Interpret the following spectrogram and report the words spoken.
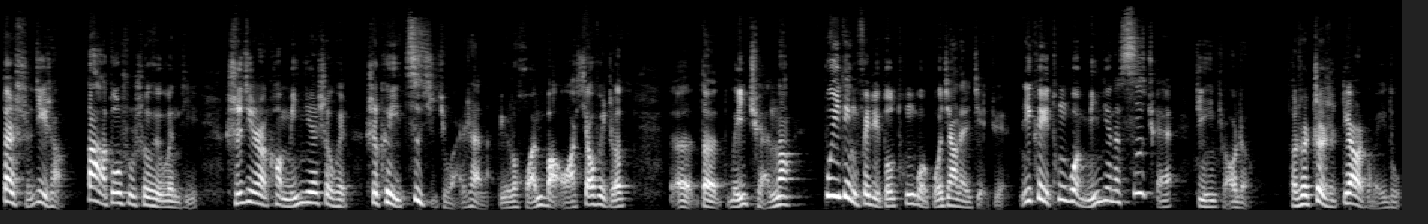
但实际上，大多数社会问题，实际上靠民间社会是可以自己去完善的，比如说环保啊、消费者，呃的维权呢，不一定非得都通过国家来解决，你可以通过民间的私权进行调整。他说，这是第二个维度，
